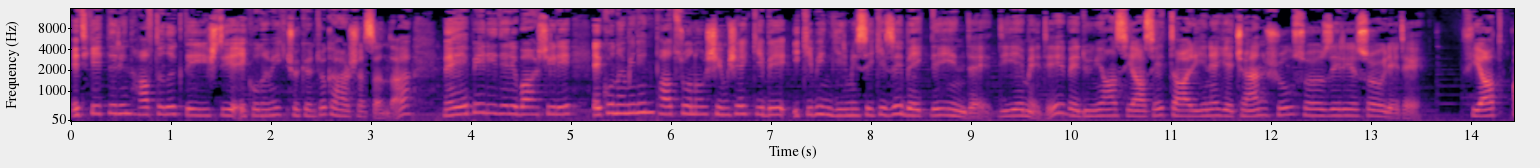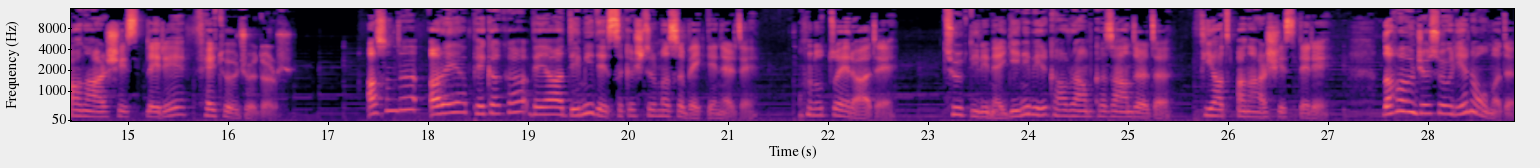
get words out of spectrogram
Etiketlerin haftalık değiştiği ekonomik çöküntü karşısında MHP lideri Bahçeli ekonominin patronu Şimşek gibi 2028'i bekleyin de diyemedi ve dünya siyaset tarihine geçen şu sözleri söyledi. Fiyat anarşistleri FETÖ'cüdür. Aslında araya PKK veya DEM'i de sıkıştırması beklenirdi. Unuttu herhalde. Türk diline yeni bir kavram kazandırdı. Fiyat anarşistleri. Daha önce söyleyen olmadı.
